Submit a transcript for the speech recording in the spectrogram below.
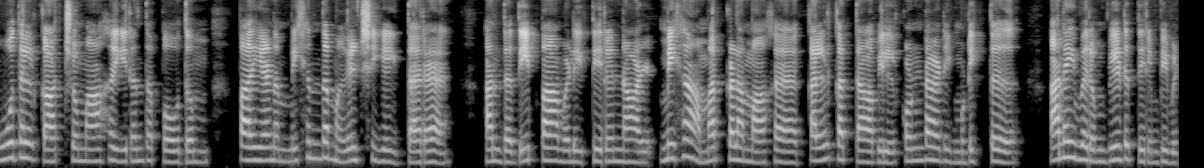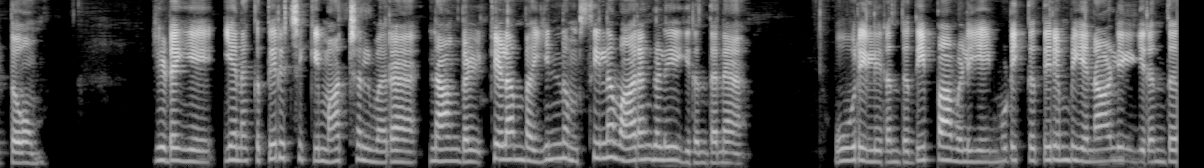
ஊதல் காற்றுமாக இருந்த போதும் பயணம் மிகுந்த மகிழ்ச்சியை தர அந்த தீபாவளி திருநாள் மிக அமர்க்களமாக கல்கத்தாவில் கொண்டாடி முடித்து அனைவரும் வீடு திரும்பிவிட்டோம் இடையே எனக்கு திருச்சிக்கு மாற்றல் வர நாங்கள் கிளம்ப இன்னும் சில வாரங்களே இருந்தன. ஊரிலிருந்து தீபாவளியை முடித்து திரும்பிய நாளில் இருந்து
